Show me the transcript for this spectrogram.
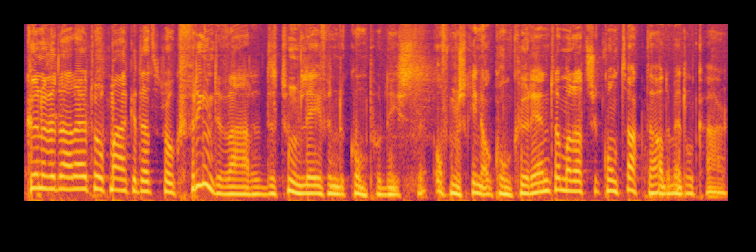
Kunnen we daaruit opmaken dat er ook vrienden waren... de toen levende componisten? Of misschien ook concurrenten, maar dat ze contact hadden met elkaar?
